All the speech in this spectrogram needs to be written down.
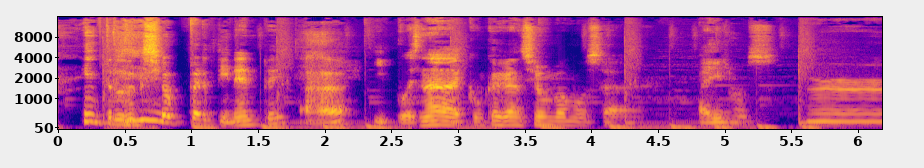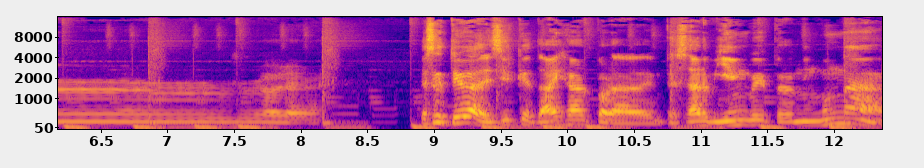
introducción pertinente. Ajá. Y pues nada, ¿con qué canción vamos a, a irnos? Es que te iba a decir que Die Hard para empezar bien, güey, pero ninguna,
